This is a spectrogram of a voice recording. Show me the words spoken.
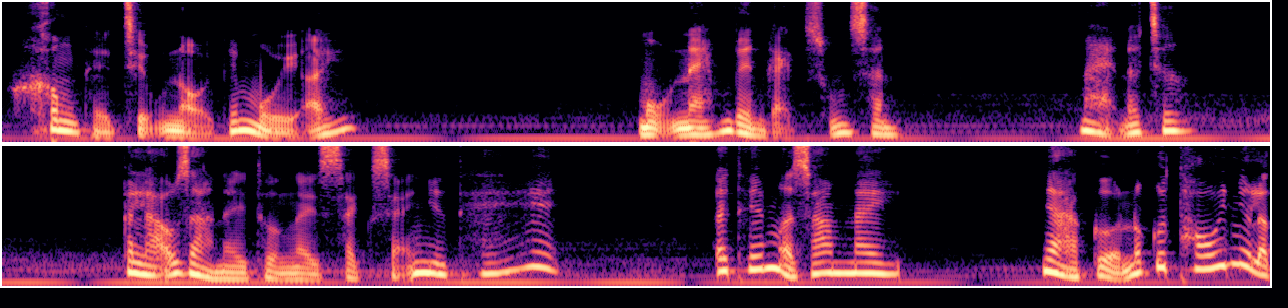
Không thể chịu nổi cái mùi ấy. Mụ ném viên gạch xuống sân. Mẹ nó chứ, Cái lão già này thường ngày sạch sẽ như thế ấy thế mà sao hôm nay Nhà cửa nó cứ thối như là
